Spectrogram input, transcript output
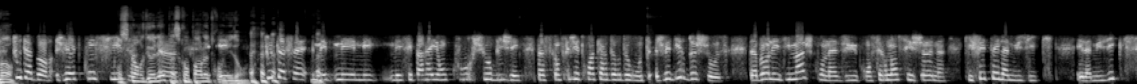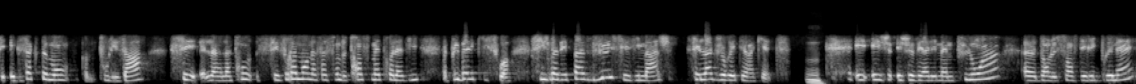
Bon. Tout d'abord, je vais être On concise. se fait engueuler Euh, parce qu'on parle trop, et- dis donc. Tout à fait, mais, mais, mais, mais c'est pareil en cours, je suis obligée, parce qu'en fait j'ai trois quarts d'heure de route. Je vais dire deux choses. D'abord les images qu'on a vues concernant ces jeunes qui fêtaient la musique, et la musique c'est exactement comme tous les arts, c'est la, la c'est vraiment la façon de transmettre la vie la plus belle qui soit. Si je n'avais pas vu ces images, c'est là que j'aurais été inquiète. Hmm. Et, et je, et je vais aller même plus loin, euh, dans le sens d'Éric Brunet.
